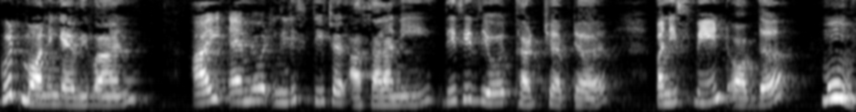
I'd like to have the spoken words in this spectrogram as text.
Good morning everyone I am your English teacher Asarani this is your third chapter punishment of the moon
